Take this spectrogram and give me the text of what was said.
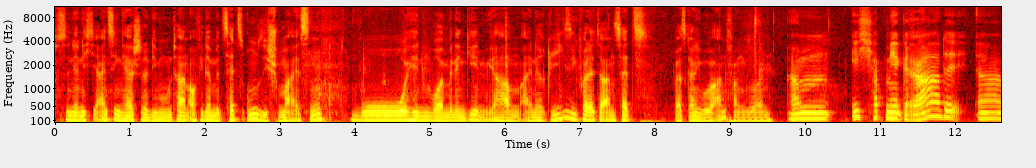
es sind ja nicht die einzigen Hersteller, die momentan auch wieder mit Sets um sich schmeißen. Wohin wollen wir denn gehen? Wir haben eine riesige Palette an Sets. Ich weiß gar nicht, wo wir anfangen sollen. Ähm, ich habe mir gerade, äh,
